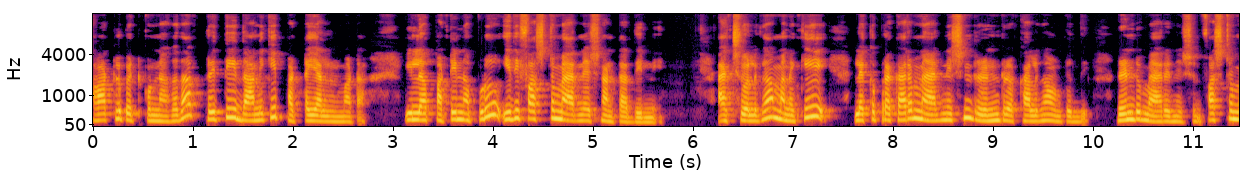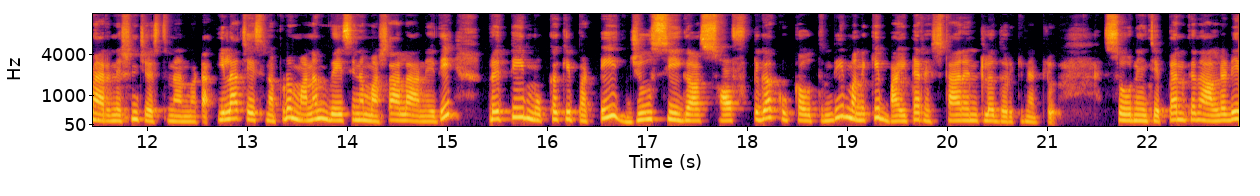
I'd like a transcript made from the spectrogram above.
కాట్లు పెట్టుకున్నా కదా ప్రతి దానికి పట్టేయాలన్నమాట. ఇలా పట్టినప్పుడు ఇది ఫస్ట్ మ్యారినేషన్ అంటారు దీన్ని. యాక్చువల్గా మనకి లెక్క ప్రకారం మ్యారినేషన్ రెండు రకాలుగా ఉంటుంది. రెండు మ్యారినేషన్ ఫస్ట్ మ్యారినేషన్ చేస్తున్నాను అనమాట ఇలా చేసినప్పుడు మనం వేసిన మసాలా అనేది ప్రతి ముక్కకి పట్టి జ్యూసీగా సాఫ్ట్గా కుక్ అవుతుంది. మనకి బయట రెస్టారెంట్లో దొరికినట్లు. సో నేను చెప్పాను కదా ఆల్రెడీ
